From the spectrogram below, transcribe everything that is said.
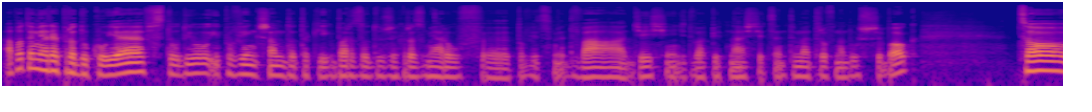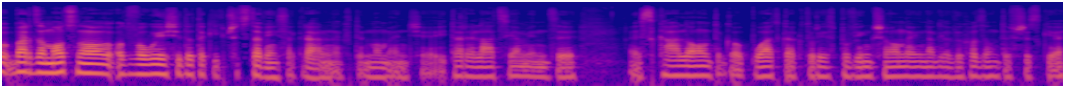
A potem je reprodukuję w studiu i powiększam do takich bardzo dużych rozmiarów, y, powiedzmy 2,10, 2,15 cm na dłuższy bok co bardzo mocno odwołuje się do takich przedstawień sakralnych w tym momencie. I ta relacja między e, skalą tego opłatka, który jest powiększony i nagle wychodzą te wszystkie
